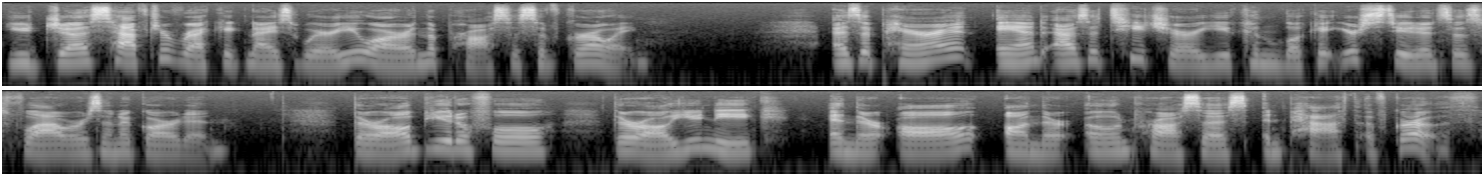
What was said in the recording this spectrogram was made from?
You just have to recognize where you are in the process of growing. As a parent and as a teacher, you can look at your students as flowers in a garden. They're all beautiful, they're all unique, and they're all on their own process and path of growth.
